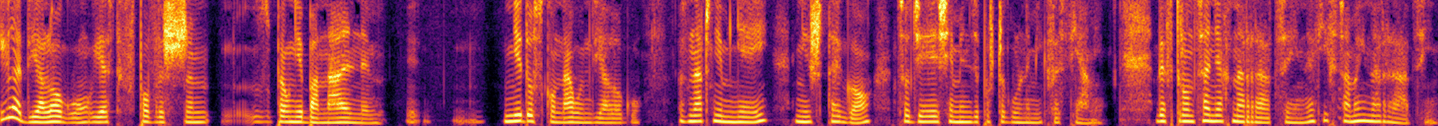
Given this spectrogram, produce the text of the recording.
ile dialogu jest w powyższym zupełnie banalnym, niedoskonałym dialogu. Znacznie mniej niż tego, co dzieje się między poszczególnymi kwestiami. We wtrąceniach narracyjnych i w samej narracji.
